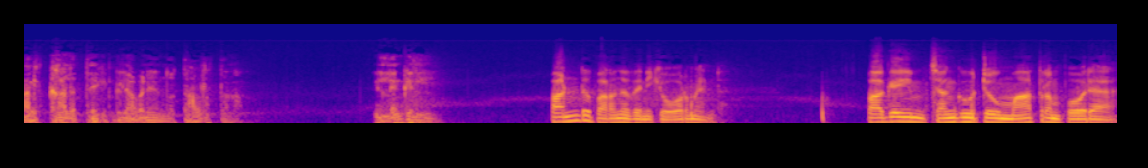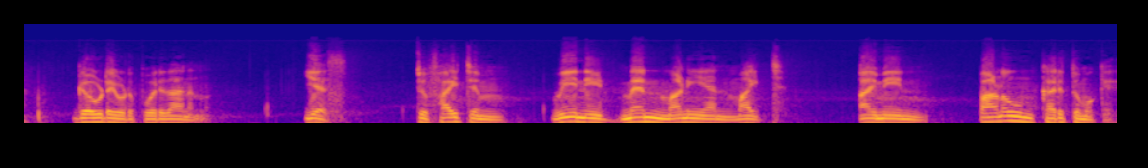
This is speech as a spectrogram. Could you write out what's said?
തൽക്കാലത്തേക്കെങ്കിലും അവനെ ഒന്ന് തളർത്തണം. ഇല്ലെങ്കിൽ പണ്ട് പറഞ്ഞത് എനിക്ക് ഓർമ്മയുണ്ട്. പകയും ചങ്കൂറ്റവും മാത്രം പോരാ ഗൗഡയോട് പൊരുതാനെന്ന്. Yes to fight him we need men money and might I mean പണവും കരുത്തുമൊക്കെ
